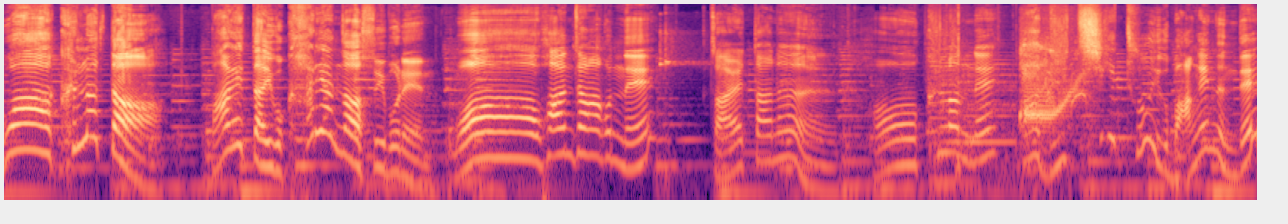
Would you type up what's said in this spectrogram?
와 큰일 났다 망했다. 이거 칼이 안 나왔어 이번엔. 와 환장하겠네. 자 일단은 어 큰일났네. 아 미치기 투. 이거 망했는데?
